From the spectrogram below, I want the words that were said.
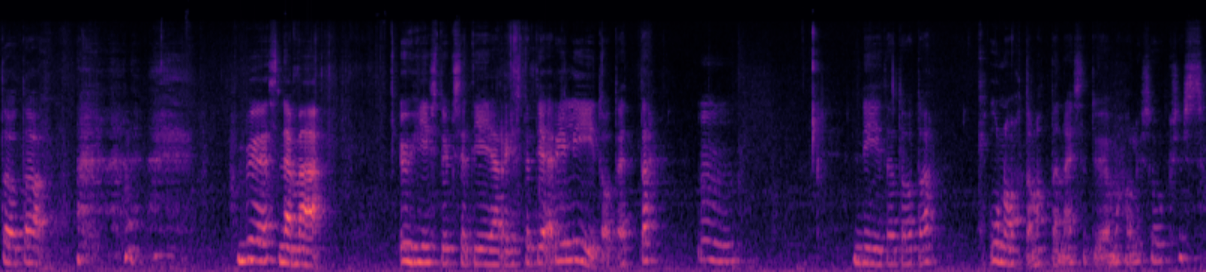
tota, myös nämä yhdistykset ja järjestöt ja eri liitot, että Mm. niitä tota, unohtamatta näissä työmahdollisuuksissa.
